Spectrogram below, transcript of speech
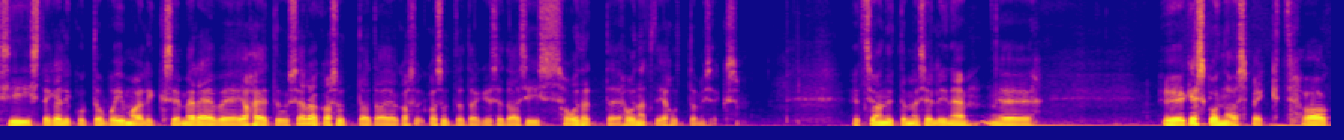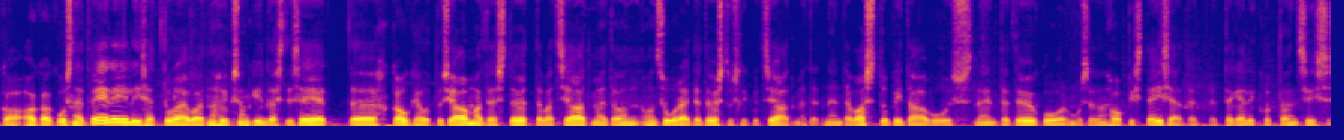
siis tegelikult on võimalik see merevee jahedus ära kasutada ja kas-, kasutadagi seda siis hoonete, hoonete jahutamiseks. et see on, ütleme, selline äh, keskkonna aspekt, aga, aga kus need veel eelised tulevad, noh, üks on kindlasti see, et kaugjahutusjaamades töötavad seadmed on, on suured ja tööstuslikud seadmed, et nende vastupidavus, nende töökoormused on hoopis teised, et, et tegelikult on siis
